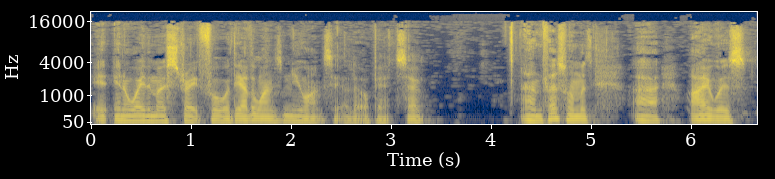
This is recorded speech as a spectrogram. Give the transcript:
in, in, a way, the most straightforward. The other ones nuance it a little bit. So, um, first one was, uh, I was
